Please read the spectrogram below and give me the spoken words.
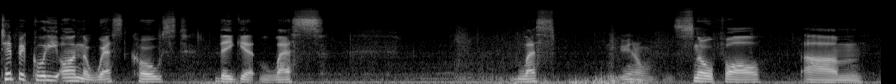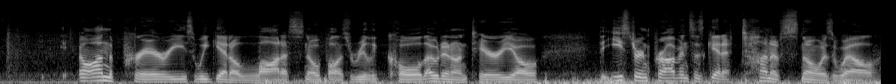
typically on the West Coast, they get less, less, you know, snowfall. Um, on the prairies we get a lot of snowfall. It's really cold out in ontario. The eastern provinces get a ton of snow as well.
